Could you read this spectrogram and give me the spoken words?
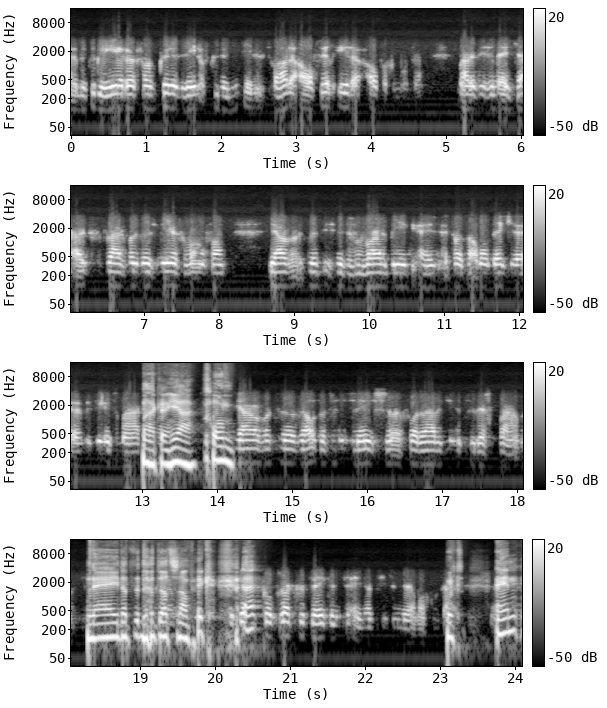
eh, met de beheerder van kunnen erin of kunnen niet in. Dus we hadden al veel eerder open. Maar het is een beetje uitgevraagd, maar het was meer gewoon van, ja, het is met de verwarming en het had allemaal een beetje eh, met dingen te maken. Maken, ja. Gewoon, Ja, wat eh, wel dat we niet ineens eh, voor rare dingen terecht kwamen. nee, dat, dat, dat snap ik. Ik heb het contract getekend en dat ziet er nu helemaal goed uit. Goed. En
